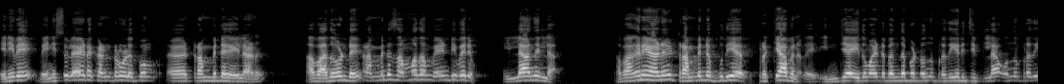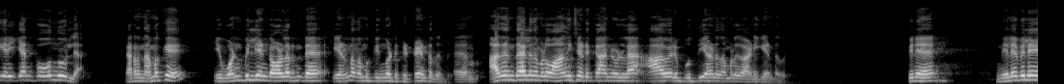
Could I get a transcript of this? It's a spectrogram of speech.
എനിവേ വെനിസുലയുടെ കൺട്രോൾ ഇപ്പം ട്രംപിന്റെ കയ്യിലാണ്. അപ്പോൾ അതുകൊണ്ട് ട്രംപിന്റെ സമ്മതം വേണ്ടി വരും. ഇല്ലാന്നില്ല. അപ്പൊ അങ്ങനെയാണ് ട്രംപിന്റെ പുതിയ പ്രഖ്യാപനം. ഇന്ത്യ ഇതുമായിട്ട് ബന്ധപ്പെട്ടൊന്നും പ്രതികരിച്ചിട്ടില്ല ഒന്നും പ്രതികരിക്കാൻ പോകുന്നുമില്ല. കാരണം നമുക്ക് ഈ വൺ ബില്യൺ ഡോളറിന്റെ എണ്ണ നമുക്ക് ഇങ്ങോട്ട് കിട്ടേണ്ടതുണ്ട്. അതെന്തായാലും നമ്മൾ വാങ്ങിച്ചെടുക്കാനുള്ള ആ ഒരു ബുദ്ധിയാണ് നമ്മൾ കാണിക്കേണ്ടത്. പിന്നെ നിലവിലെ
